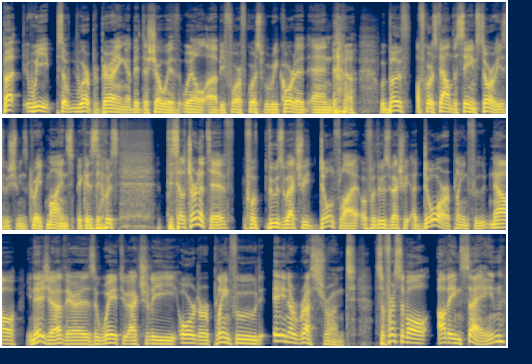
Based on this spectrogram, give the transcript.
But we, so we were preparing a bit the show with Will uh, before, of course, we recorded, and uh, we both, of course, found the same stories, which means great minds, because there was this alternative for those who actually don't fly or for those who actually adore plain food. Now, in Asia, there is a way to actually order plain food in a restaurant. So, first of all, are they insane?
